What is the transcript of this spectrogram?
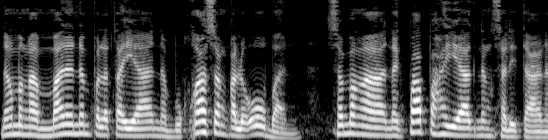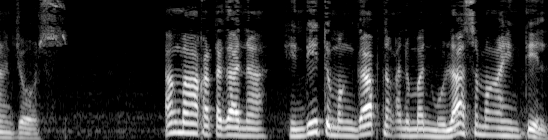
ng mga mananampalataya na bukas ang kalooban sa mga nagpapahayag ng salita ng Diyos. Ang mga katagana hindi tumanggap ng anuman mula sa mga hintil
